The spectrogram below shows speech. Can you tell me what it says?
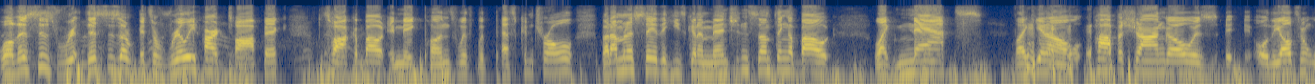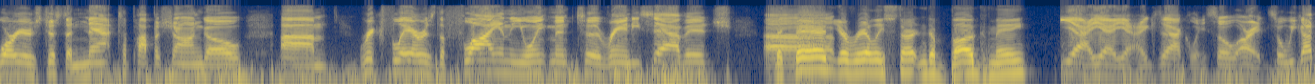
Well, this is re- this is a it's a really hard topic to talk about and make puns with with pest control. But I'm going to say that he's going to mention something about like gnats, like you know, Papa Shango is or the Ultimate Warrior is just a gnat to Papa Shango. Um, Ric Flair is the fly in the ointment to Randy Savage. Uh, you're really starting to bug me. yeah, yeah, yeah, exactly. So all right, so we got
